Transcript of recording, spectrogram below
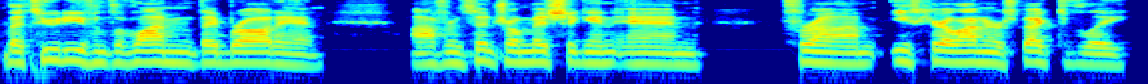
the two defensive linemen they brought in uh, from Central Michigan and from East Carolina, respectively,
